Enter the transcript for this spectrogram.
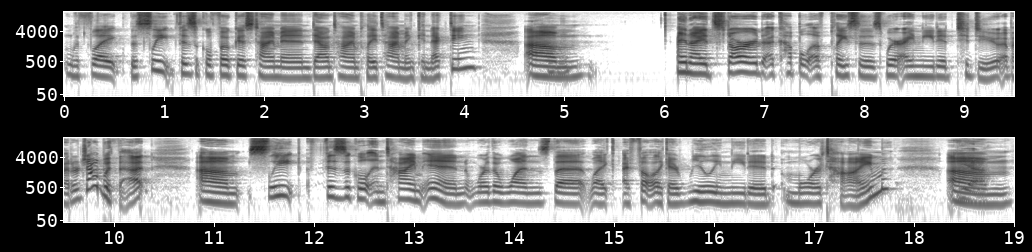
with like the sleep, physical focus, time in, downtime, playtime, and connecting. Um, And I had starred a couple of places where I needed to do a better job with that. Um, sleep, physical, and time in were the ones that like I felt like I really needed more time. Um,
